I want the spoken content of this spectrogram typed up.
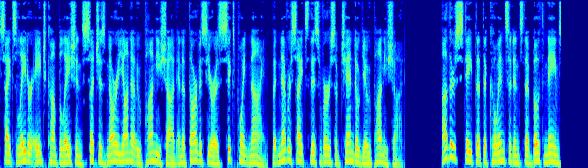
cites later age compilations such as Narayana Upanishad and Atharvasira's 6.9, but never cites this verse of Chandogya Upanishad. Others state that the coincidence that both names,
